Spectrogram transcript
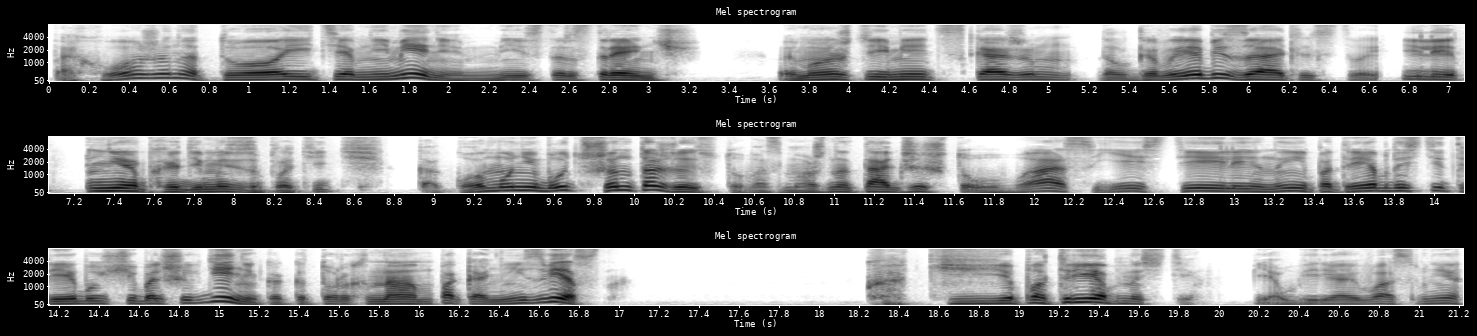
«Похоже на то, и тем не менее, мистер Стрэндж», вы можете иметь, скажем, долговые обязательства или необходимость заплатить какому-нибудь шантажисту. Возможно также, что у вас есть те или иные потребности, требующие больших денег, о которых нам пока неизвестно. Какие потребности? Я уверяю вас, мне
